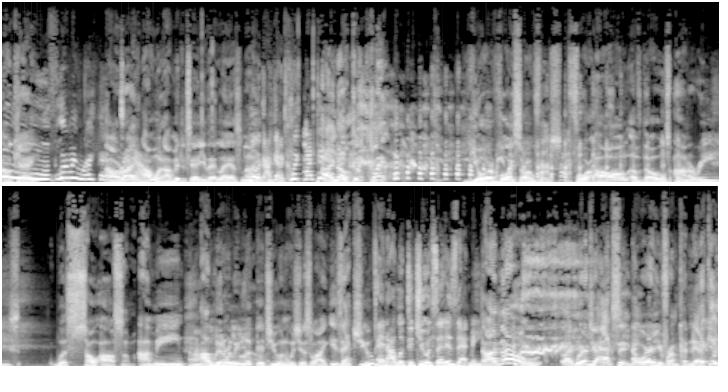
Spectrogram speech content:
Yo, okay. Let me write that All right. down. I want. I meant to tell you that last night. Look, I gotta click my pen. I know. Click, click. Your voiceovers for all of those honorees was so awesome. I mean, I oh, literally looked at you and was just like, "Is that you?" And I looked at you and said, "Is that me?" I know. like, where'd your accent go? Where are you from? Connecticut?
